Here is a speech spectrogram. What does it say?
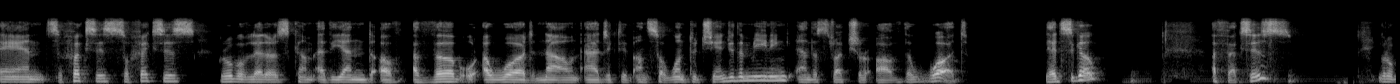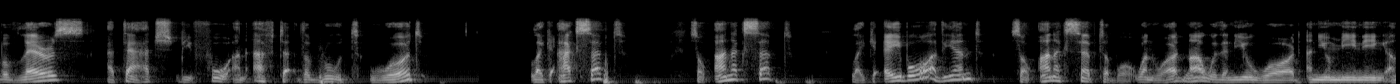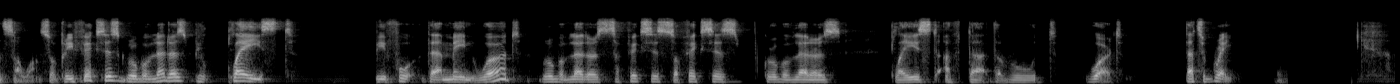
and suffixes, suffixes, group of letters come at the end of a verb or a word, noun, adjective, and so on to change the meaning and the structure of the word. Let's go. Affixes, group of letters attach before and after the root word, like accept, so unaccept, like able at the end, so unacceptable, one word now with a new word, a new meaning, and so on. So prefixes, group of letters placed before the main word, group of letters, suffixes, suffixes, group of letters placed after the root word. That's great.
